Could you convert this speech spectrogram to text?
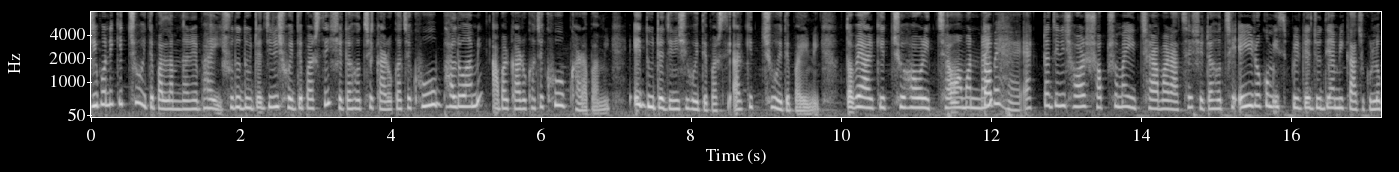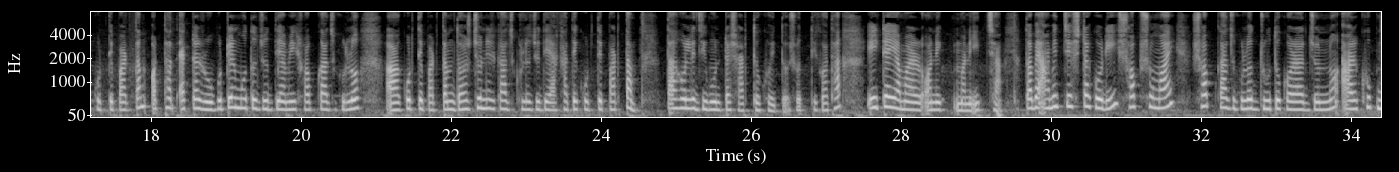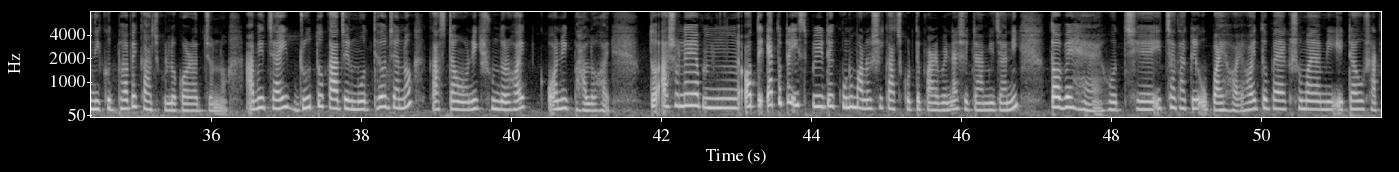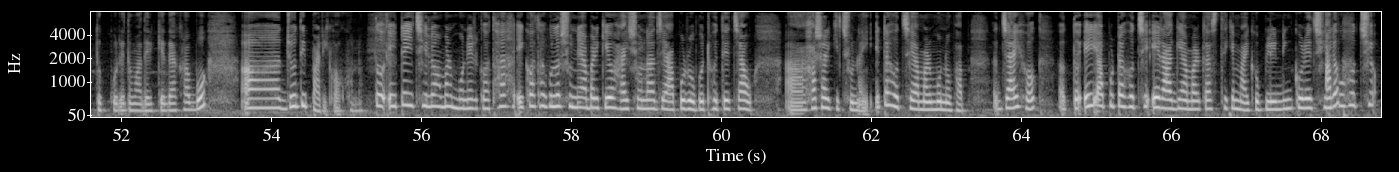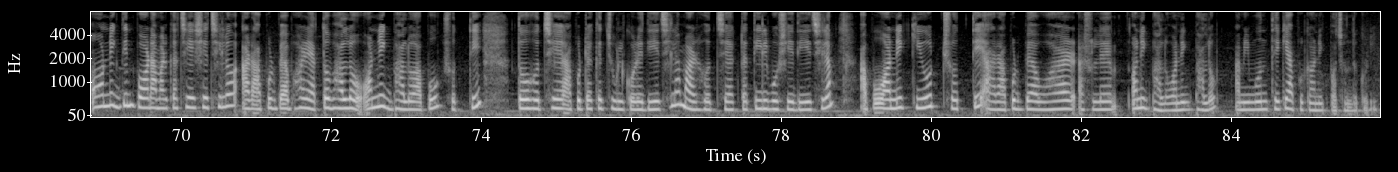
জীবনে কিচ্ছু হইতে পারলাম না রে ভাই। শুধু দুইটা জিনিস হইতে পারছি, সেটা হচ্ছে কারও কাছে খুব ভালো আমি, আবার কারও কাছে খুব খারাপ আমি। এই দুইটা জিনিসই হইতে পারছি, আর কিচ্ছু হইতে পারিনি। তবে আর কিচ্ছু হওয়ার ইচ্ছাও আমার নাই। তবে হ্যাঁ একটা জিনিস হওয়ার সবসময় ইচ্ছা আমার আছে, সেটা হচ্ছে এই রকম স্পিডে যদি আমি কাজগুলো করতে পারতাম, অর্থাৎ একটা রোবটের মতো যদি আমি সব কাজগুলো করতে পারতাম, দশ জনের কাজগুলো যদি এক হাতে করতে পারতাম, তাহলে জীবনটা সার্থক হইতো, সত্যি কথা। এইটাই আমার অনেক মানে ইচ্ছা। তবে আমি চেষ্টা করি সব সময় সব কাজগুলো দ্রুত করার জন্য আর খুব নিখুঁতভাবে কাজগুলো করার জন্য। আমি চাই দ্রুত কাজের মধ্যেও যেন কাজটা অনেক সুন্দর হয়, অনেক ভালো হয়। তো আসলে এতটা স্পিডে কোনো মানুষই কাজ করতে পারবে না, সেটা আমি জানি। তবে হ্যাঁ হচ্ছে ইচ্ছা থাকলে উপায় হয়। হয়তো বা এক সময় আমি এটাও সার্থক করে তোমাদেরকে দেখাবো যদি পারি কখনো। তো এটাই ছিল আমার মনের কথা। এই কথাগুলো শুনে আবার কেউ হাইশো না যে, আপু রোবট হতে চাও? হাসার কিছু নাই। এটা হচ্ছে আমার মনোভাব। যাই হোক, তো এই আপুটা হচ্ছে এর আগে আমার কাছ থেকে মাইক্রো ব্লেন্ডিং করেছিল। হচ্ছে অনেক দিন পর আমার কাছে এসেছিল, আর আপুর ব্যবহার এত ভালো, অনেক ভালো আপু, সত্যি। তো হচ্ছে আপুটাকে চুল করে দিয়েছিলাম আর হচ্ছে একটা তিল বসিয়ে দিয়েছিলাম। আপু অনেক কিউট, সত্যি, আর আপুর ব্যবহার আসলে অনেক ভালো অনেক ভালো। আমি মন থেকে আপুকে অনেক পছন্দ করি।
